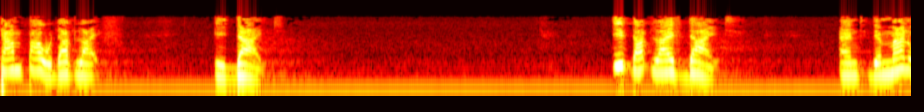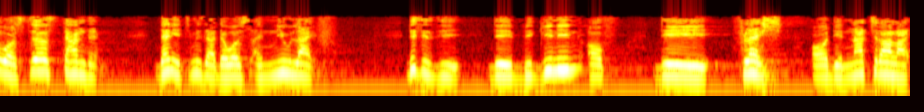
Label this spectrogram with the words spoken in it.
tamper with that life, he died. If that life died and the man was still standing, then it means that there was a new life. This is the, the beginning of the flesh or the natural life.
